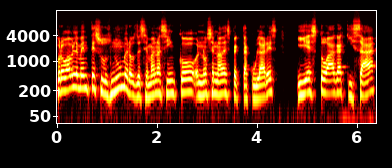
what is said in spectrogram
Probablemente sus números de semana 5 no sean nada espectaculares y esto haga quizá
